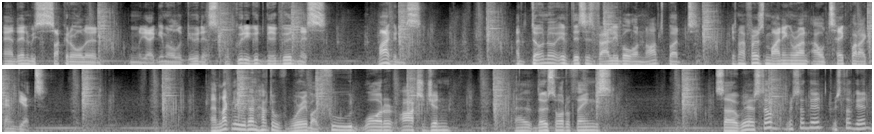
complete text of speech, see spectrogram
And then we suck it all in. Mm, yeah, give me all the goodness. Goody good, good goodness. My goodness. I don't know if this is valuable or not, but it's my first mining run. I'll take what I can get. And luckily we don't have to worry about food, water, oxygen, uh, those sort of things. So we're still we're still good. We're still good.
